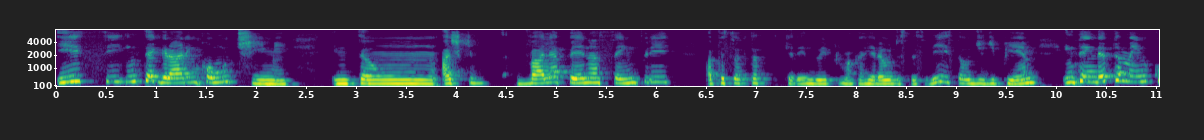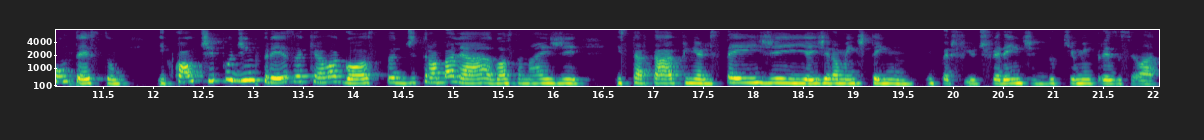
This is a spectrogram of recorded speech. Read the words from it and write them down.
e se integrarem como time. Então, acho que vale a pena sempre a pessoa que está querendo ir para uma carreira ou de especialista ou de DPM, entender também o contexto e qual tipo de empresa que ela gosta de trabalhar, gosta mais de startup em early stage, e aí geralmente tem um, perfil diferente do que uma empresa, sei lá,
